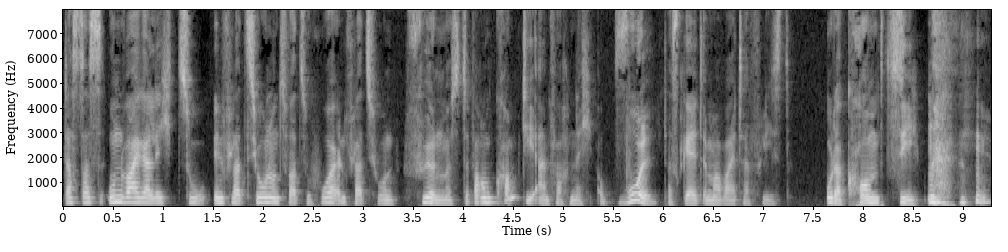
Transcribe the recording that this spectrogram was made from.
dass das unweigerlich zu Inflation und zwar zu hoher Inflation führen müsste. Warum kommt die einfach nicht, obwohl das Geld immer weiter fließt? Oder kommt sie?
